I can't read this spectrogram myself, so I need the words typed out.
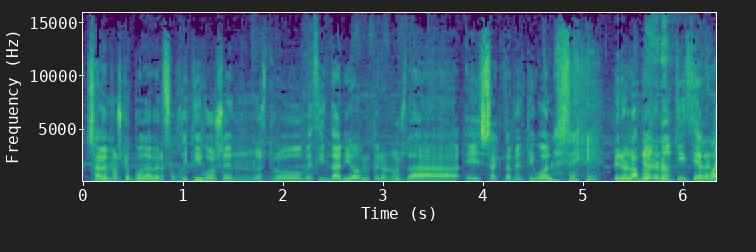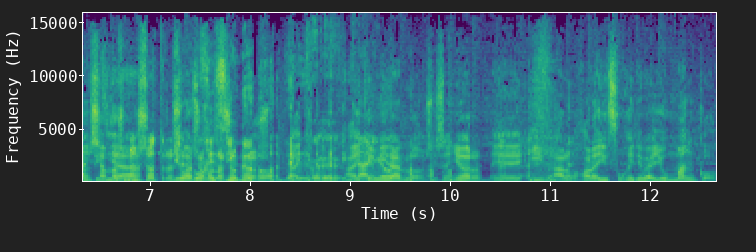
Sabemos que puede haber fugitivos en nuestro vecindario, pero nos da exactamente igual. Pero la buena noticia, la Igual noticia, somos nosotros igual somos nosotros. Hay, que- hay que mirarlo, sí señor. Eh, y a lo mejor hay un fugitivo y hay un manco.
